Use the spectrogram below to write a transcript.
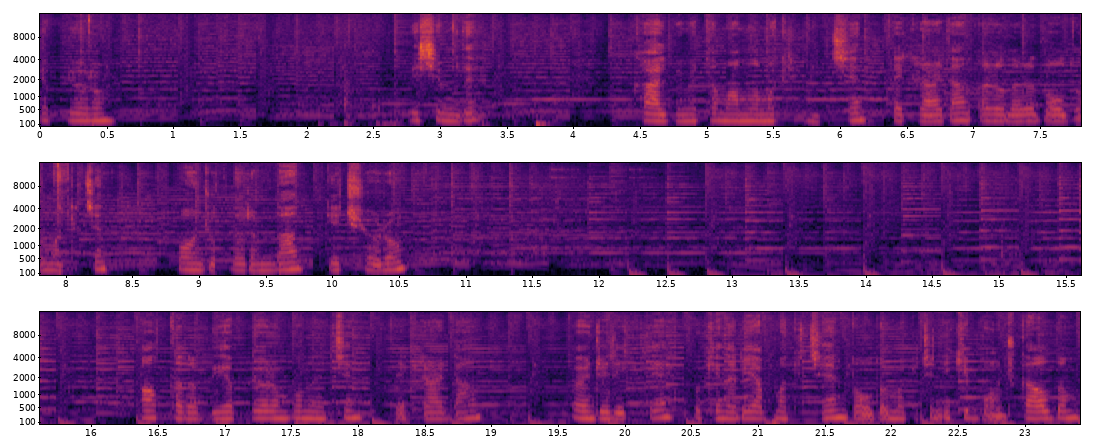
Yapıyorum. Ve şimdi kalbimi tamamlamak için tekrardan araları doldurmak için boncuklarımdan geçiyorum. Alt tarafı yapıyorum. Bunun için tekrardan öncelikle bu kenarı yapmak için doldurmak için iki boncuk aldım.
